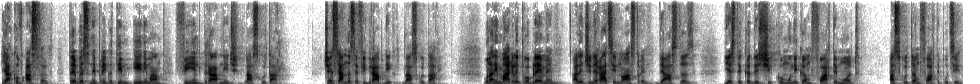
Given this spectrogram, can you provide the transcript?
Iacov astfel, trebuie să ne pregătim inima fiind grabnici la ascultare. Ce înseamnă să fii grabnic la ascultare? Una din marile probleme ale generației noastre de astăzi este că deși comunicăm foarte mult, ascultăm foarte puțin.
